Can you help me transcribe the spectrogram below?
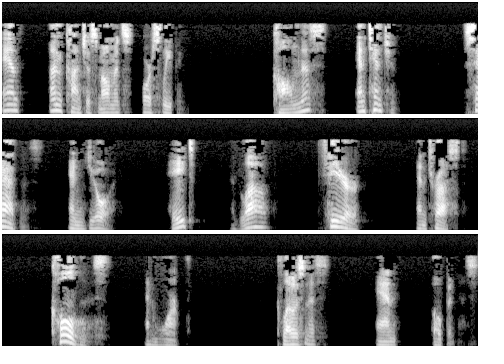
and unconscious moments or sleeping. Calmness and tension. Sadness and joy. Hate and love. Fear and trust. Coldness and warmth. Closeness and openness.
